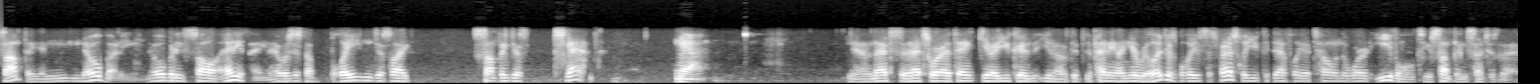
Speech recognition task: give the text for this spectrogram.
something, and nobody, nobody saw anything. It was just a blatant, just like something just snapped. Yeah. You know, and that's that's where I think you know you could, you know, depending on your religious beliefs, especially, you could definitely atone the word evil to something such as that.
